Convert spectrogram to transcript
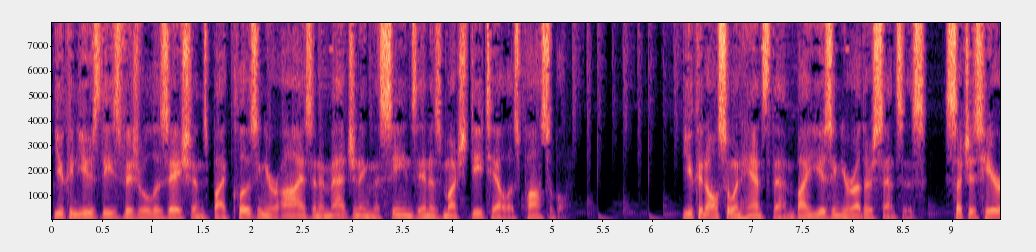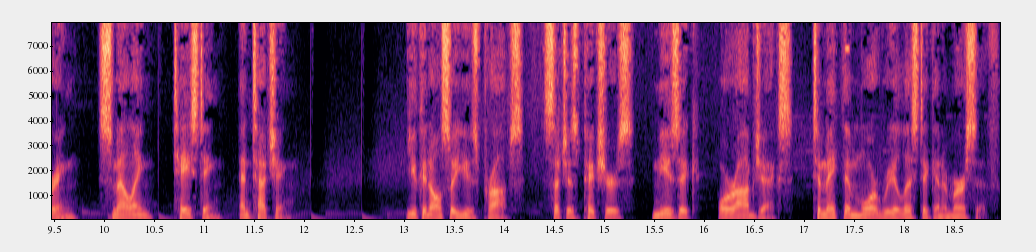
You can use these visualizations by closing your eyes and imagining the scenes in as much detail as possible. You can also enhance them by using your other senses, such as hearing, smelling, tasting, and touching. You can also use props, such as pictures, music, or objects, to make them more realistic and immersive.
